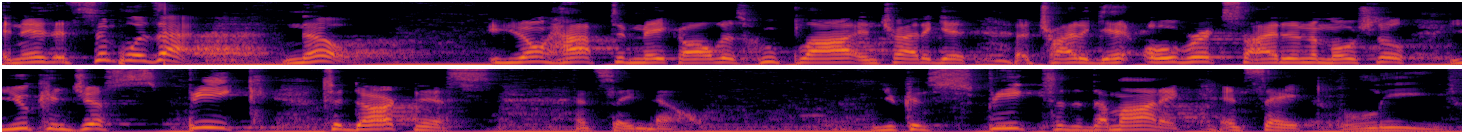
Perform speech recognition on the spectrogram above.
And it's as simple as that. No. You don't have to make all this hoopla and try to get uh, try to get overexcited and emotional. You can just speak to darkness and say no. You can speak to the demonic and say leave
